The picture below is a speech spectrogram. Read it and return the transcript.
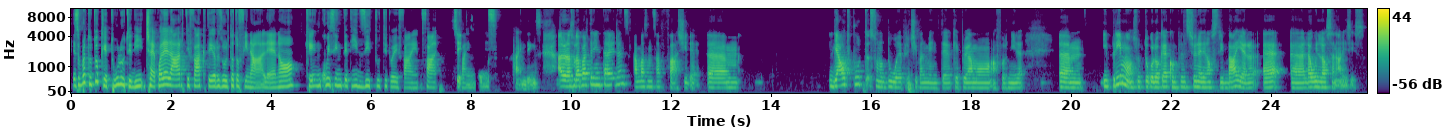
e soprattutto che tu lo utilizzi, cioè qual è l'artifact, il risultato finale, no? Che, in cui sintetizzi tutti i tuoi find, fi- sì. findings. Findings. Allora, sulla parte di intelligence, abbastanza facile. Um, gli output sono due principalmente che proviamo a fornire. Um, il primo, su tutto quello che è comprensione dei nostri buyer, è uh, la win-loss analysis.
